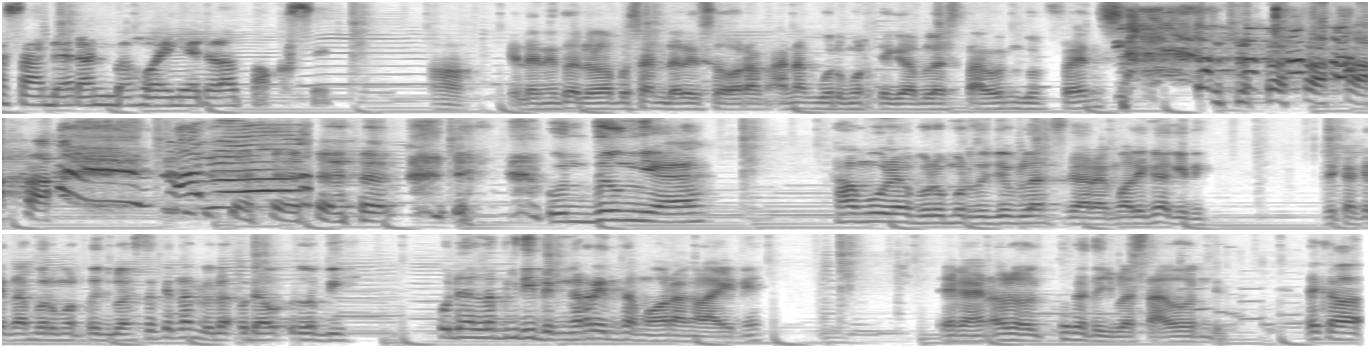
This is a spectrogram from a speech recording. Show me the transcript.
kesadaran bahwa ini adalah toxic. Oh, dan itu adalah pesan dari seorang anak berumur 13 tahun, good friends. Untungnya kamu udah berumur 17 sekarang. Paling nggak gini. Ketika kita berumur 17 itu kita udah udah lebih udah lebih didengerin sama orang lain ya. Ya kan? Oh lu udah 17 tahun gitu. Ya kalau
